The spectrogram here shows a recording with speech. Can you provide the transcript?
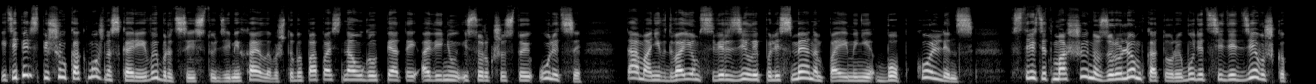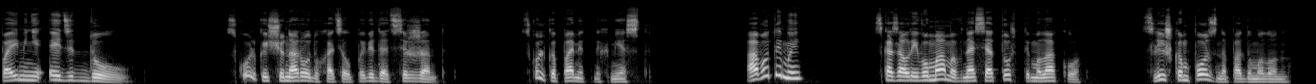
и теперь спешил как можно скорее выбраться из студии Михайлова, чтобы попасть на угол 5-й авеню и 46-й улицы. Там они вдвоем с верзилой полисменом по имени Боб Коллинз встретят машину, за рулем которой будет сидеть девушка по имени Эдит Доул. Сколько еще народу хотел повидать сержант? Сколько памятных мест? А вот и мы, сказала его мама, внося торт и молоко. Слишком поздно, подумал он,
